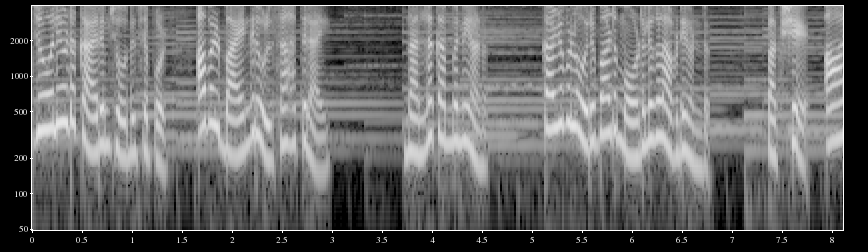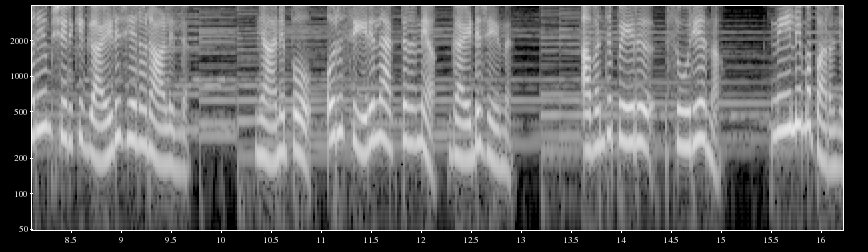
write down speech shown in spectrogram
ജോലിയുടെ കാര്യം ചോദിച്ചപ്പോൾ അവൾ ഭയങ്കര ഉത്സാഹത്തിലായി. നല്ല കമ്പനിയാണ്. കഴിവുള്ള ഒരുപാട് മോഡലുകൾ അവിടെയുണ്ട്. പക്ഷേ ആരെയും ശരിക്ക് ഗൈഡ് ചെയ്യാൻ ഒരാളില്ല. ഞാനിപ്പോ ഒരു സീരിയൽ ആക്ടറിനെയാ ഗൈഡ് ചെയ്യുന്നത് അവന്റെ പേര് സൂര്യ എന്നാ. നീലിമ പറഞ്ഞു.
